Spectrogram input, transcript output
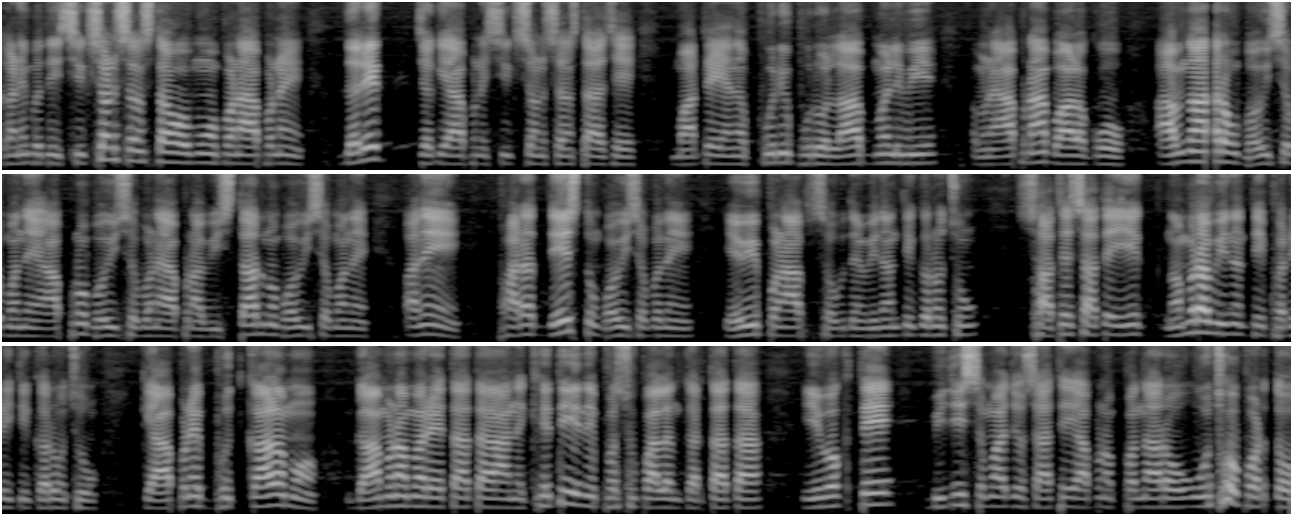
ઘણી બધી શિક્ષણ સંસ્થાઓમાં પણ આપણે દરેક જગ્યાએ આપણી શિક્ષણ સંસ્થા છે. માટે એનો પૂરેપૂરો લાભ મળવીએ. આપણે આપણા બાળકો આવનારું ભવિષ્ય બને, આપણું ભવિષ્ય બને, આપણા વિસ્તારનું ભવિષ્ય બને અને ભારત દેશનું ભવિષ્ય બને એવી પણ આપ સૌને વિનંતી કરું છું. સાથે સાથે એક નમ્ર વિનંતી ફરીથી કરું છું કે આપણે ભૂતકાળમાં ગામડામાં રહેતા હતા અને ખેતી અને પશુપાલન કરતા હતા. એ વખતે બીજી સમાજો સાથે આપણો પનારો ઓછો પડતો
